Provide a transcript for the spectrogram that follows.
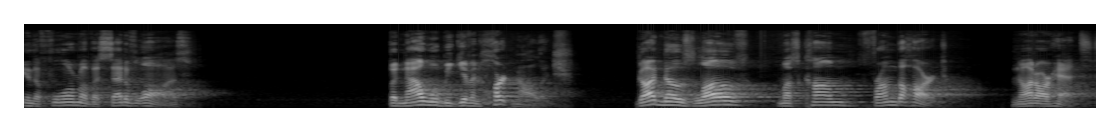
in the form of a set of laws, but now we'll be given heart knowledge. God knows love must come from the heart, not our heads.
